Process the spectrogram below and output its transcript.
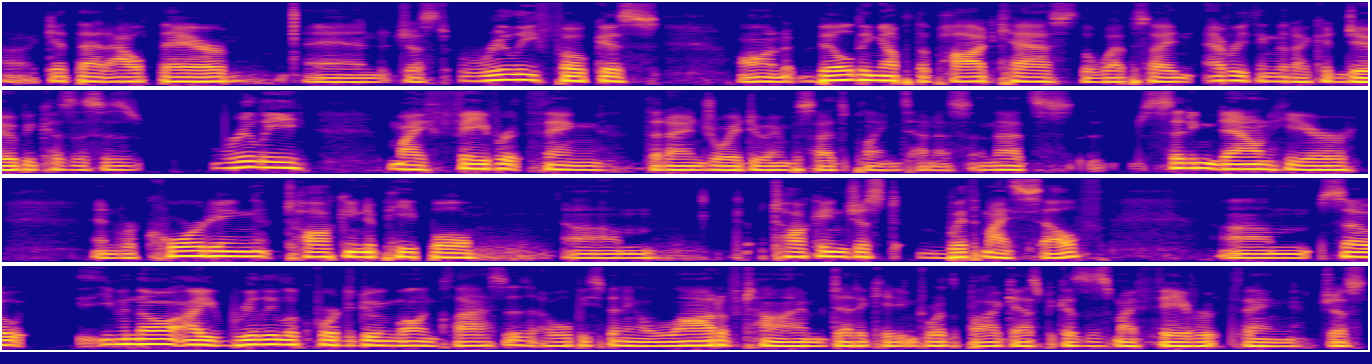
uh, get that out there, and just really focus on building up the podcast, the website, and everything that I can do because this is really my favorite thing that I enjoy doing besides playing tennis. And that's sitting down here and recording, talking to people, um, t- talking just with myself. Um, so even though I really look forward to doing well in classes, I will be spending a lot of time dedicating towards the podcast because it's my favorite thing. Just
